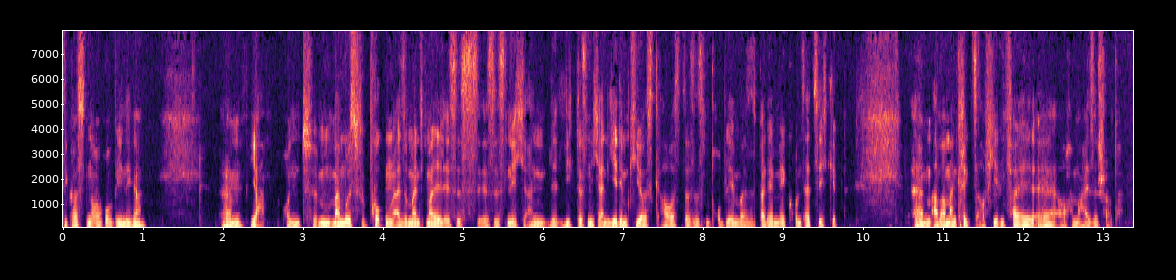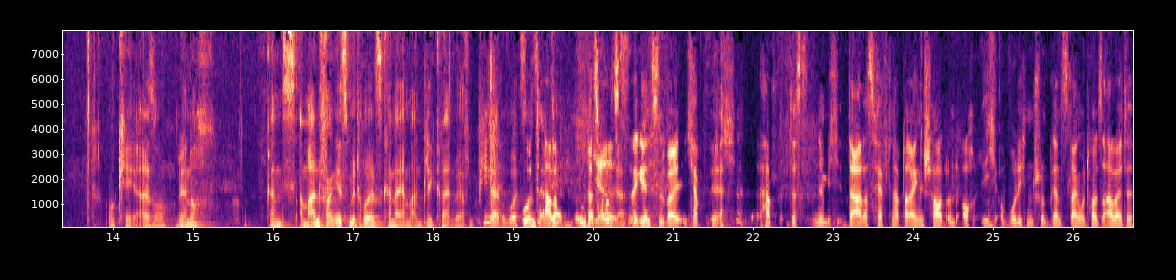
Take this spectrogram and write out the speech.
Die kosten Euro weniger. Ähm, ja, und man muss gucken. Also manchmal ist es, ist es nicht an, liegt es nicht an jedem Kiosk aus. Das ist ein Problem, was es bei der Make grundsätzlich gibt. Ähm, aber man kriegt es auf jeden Fall äh, auch im Heise-Shop. Okay, also wer noch ganz am Anfang ist mit Holz, kann er ja mal einen Blick reinwerfen. Pina, du wolltest Und aber um das ja, kurz zu ergänzen, weil ich habe ich hab das nämlich da das Heft und habe da reingeschaut und auch ich, obwohl ich nun schon ganz lange mit Holz arbeite,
